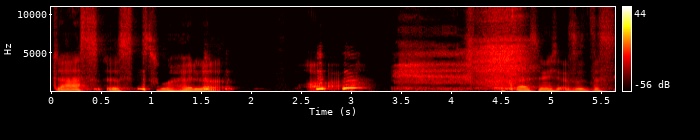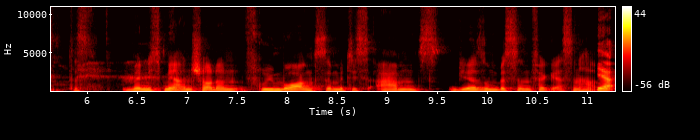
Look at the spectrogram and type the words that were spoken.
Das ist zur Hölle. Oh. Ich weiß nicht, also das, das wenn ich es mir anschaue, dann früh morgens, damit ich es abends wieder so ein bisschen vergessen habe. Ja.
